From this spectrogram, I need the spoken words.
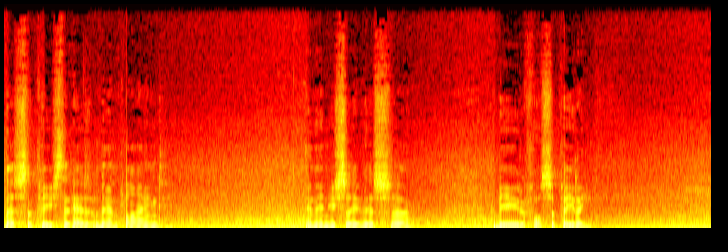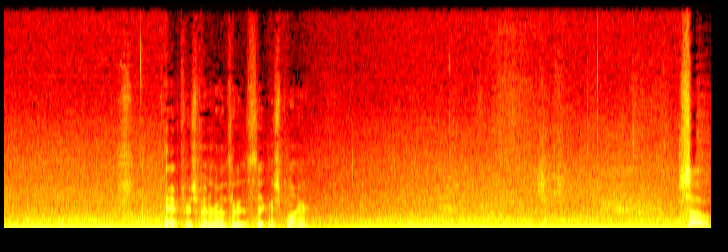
That's the piece that hasn't been planed. And then you see this uh, beautiful sapele after it's been run through the thickness planer. So,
